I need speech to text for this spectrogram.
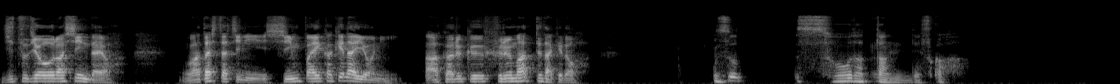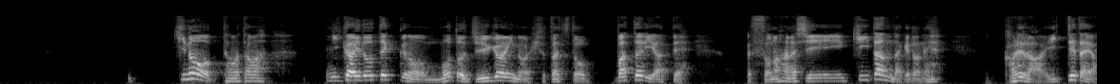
実情らしいんだよ。私たちに心配かけないように明るく振る舞ってたけど。そ、そうだったんですか？昨日たまたま二階堂テックの元従業員の人たちとばったり会って、その話聞いたんだけどね。彼ら言ってたよ。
